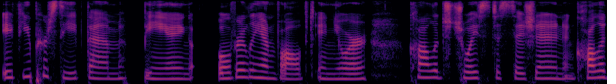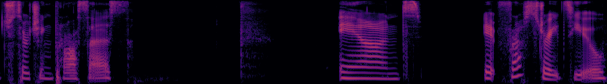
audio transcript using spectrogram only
if you perceive them being overly involved in your college choice decision and college searching process, and it frustrates you,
